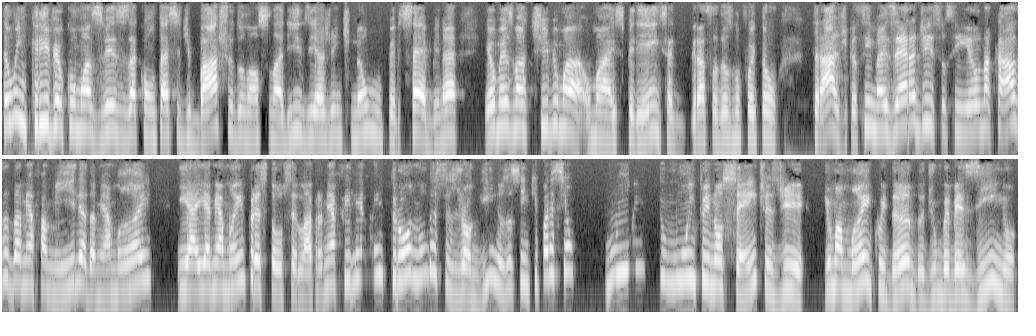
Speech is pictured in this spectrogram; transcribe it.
tão incrível como às vezes acontece debaixo do nosso nariz e a gente não percebe, né? Eu mesma tive uma, uma experiência, graças a Deus não foi tão trágica assim, mas era disso, assim, eu na casa da minha família, da minha mãe, e aí a minha mãe emprestou o celular para minha filha e ela entrou num desses joguinhos, assim, que pareciam muito, muito inocentes, de, de uma mãe cuidando de um bebezinho,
